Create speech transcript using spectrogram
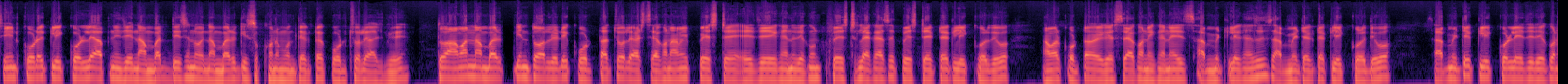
সেন্ট কোডে ক্লিক করলে আপনি যে নাম্বার দিয়েছেন, ওই নাম্বারে কিছুক্ষণের মধ্যে একটা কোড চলে আসবে। তো আমার নাম্বার কিন্তু অলরেডি কোডটা চলে আসছে। এখন আমি পেস্টে এই যে এখানে দেখুন পেস্ট লেখা আছে পেস্টে একটা ক্লিক করে দেবো। আমার কোডটা হয়ে গেছে। এখন এখানে সাবমিট লেখা আছে। সাবমিটে একটা ক্লিক করে দেবো। সাবমিটে ক্লিক করলে এই যে দেখুন,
